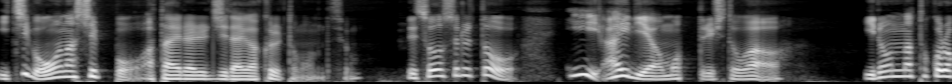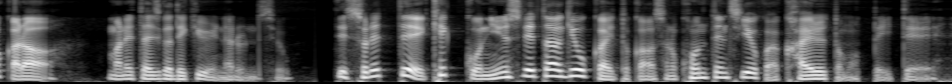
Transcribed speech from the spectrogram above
一部オーナーシップを与えられる時代が来ると思うんですよ。で、そうすると、いいアイディアを持ってる人が、いろんなところからマネタイズができるようになるんですよ。で、それって結構ニュースレター業界とか、そのコンテンツ業界は変えると思っていて、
